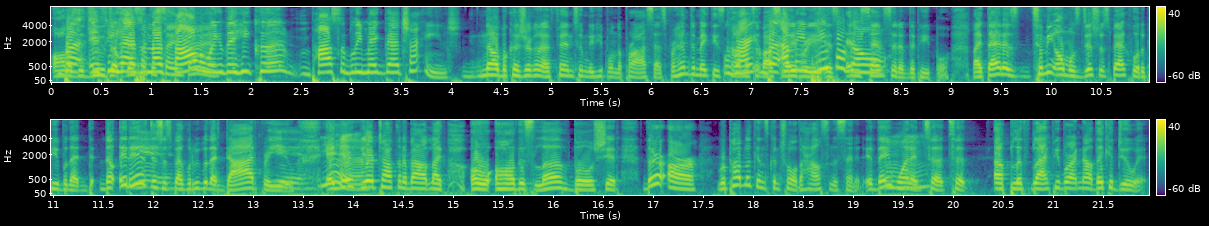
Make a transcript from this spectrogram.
all of the But Jews. if he that- has that's not the enough following, thing. then he could possibly make that change. No, because you're going to offend too many people in the process. For him to make these comments Right, about but I mean, slavery is don't- insensitive to people. Like that is to me almost disrespectful to people that no, it is Yeah. disrespectful to people that died for you. Yeah. And you're, you're talking about like oh all this love bullshit. There are Republicans control the House and the Senate. If they Mm-hmm. wanted to to uplift black people right now, they could do it.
